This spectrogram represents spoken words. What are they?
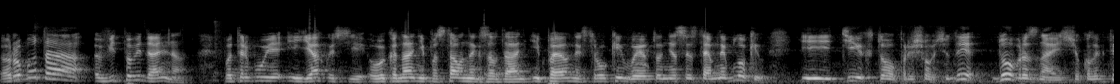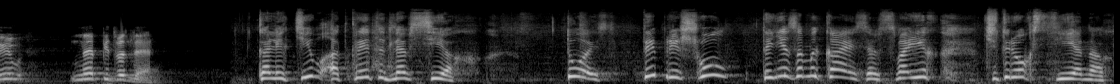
Робота відповідальна, потребує і якості у виконанні поставлених завдань, і певних строків виготовлення системних блоків. І ті, хто прийшов сюди, добре знають, що колектив не підведе. Коллектив открытый для всех. То есть ты пришел, ты не замыкаешься в своих четырех стенах.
